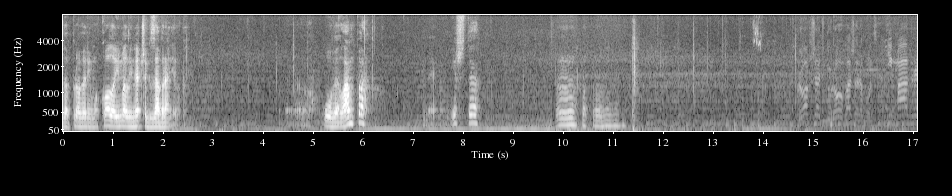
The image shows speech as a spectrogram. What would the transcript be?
Da proverimo kola, ima li nečeg zabranjenog. UV lampa. Nema ništa. Provšać duro wasza robota. I madre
